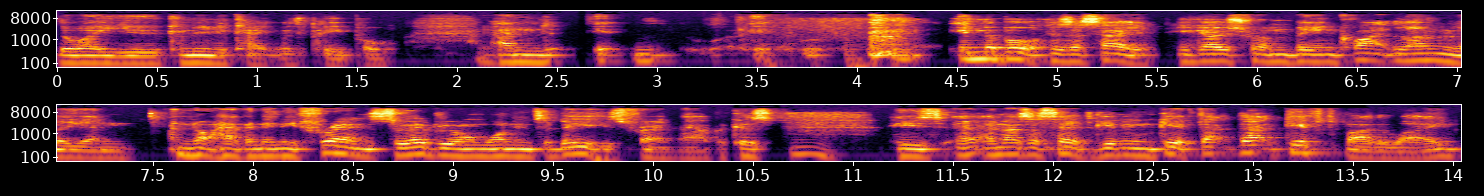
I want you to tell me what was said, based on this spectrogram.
the way you communicate with people. Yeah. And it, it, in the book, as I say, he goes from being quite lonely and, and, not having any friends to everyone wanting to be his friend now because mm. he's and as I said, giving gift. That that gift, by the way,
